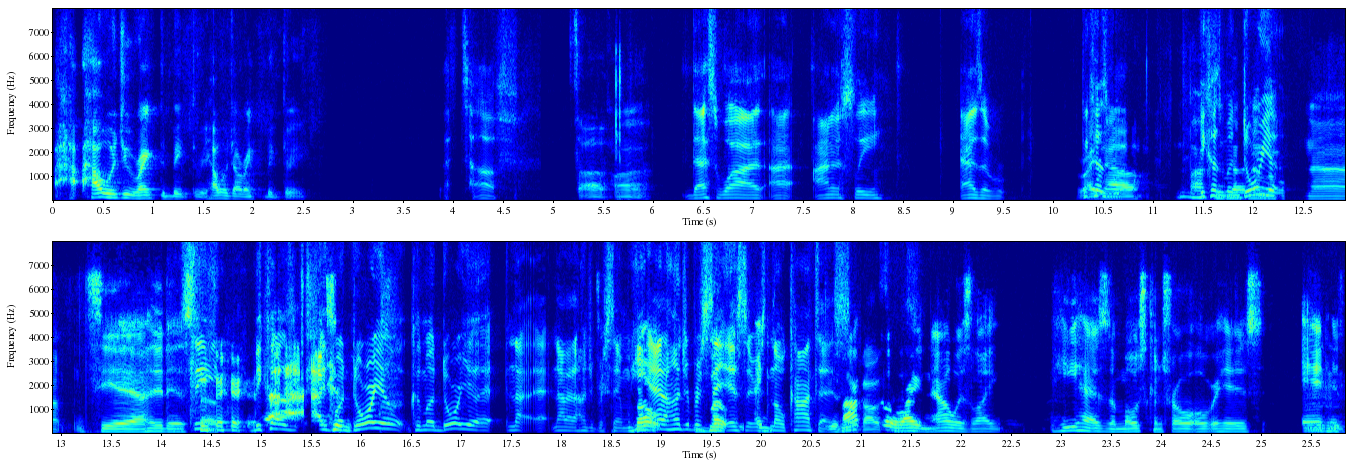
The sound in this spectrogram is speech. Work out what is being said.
How, how would you rank the big three? How would y'all rank the big three? That's tough. Tough, huh? That's why I honestly, as a Right Because now, Because Bakugo Midoriya- number- Nah, yeah, it is. See, tough. because I if Midoriya, because Midoriya not not at hundred percent. When he at hundred bro, percent, it's there's no contest. It's Bakugo right now is like he has the most control over his, and his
